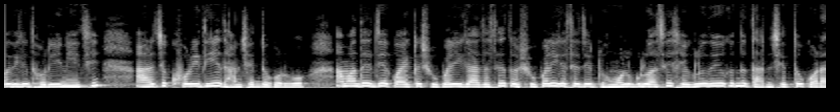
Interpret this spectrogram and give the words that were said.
ওইদিকে ধরিয়ে নিয়েছি, আর হচ্ছে খড়ি দিয়ে ধান সেদ্ধ করব। আমাদের যে কয়েকটা সুপারি গাছ আছে, তো সুপারি গাছের যে ঢোঙলগুলো আছে, সেগুলো দিয়েও কিন্তু ধান সেদ্ধ করা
